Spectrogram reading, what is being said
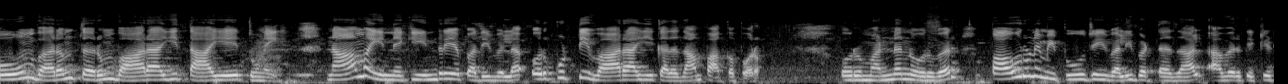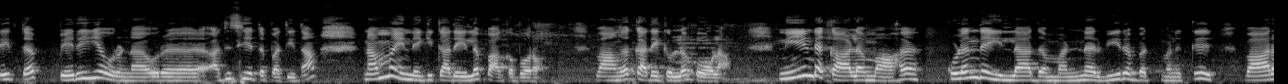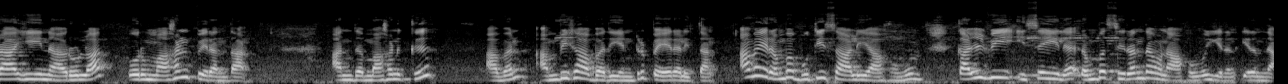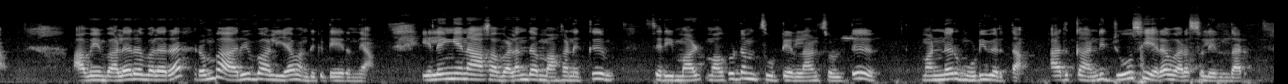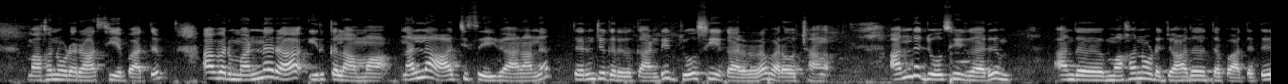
ஓம் வரம் தரும் வாராகி தாயே துணை. நாம் இன்னைக்கு இன்றைய பதிவில் ஒரு குட்டி வாராகி கதை தான் பார்க்க போகிறோம் ஒரு மன்னன் ஒருவர் பௌர்ணமி பூஜை வழிபட்டதால் அவருக்கு கிடைத்த பெரிய ஒரு ந ஒரு அதிசயத்தை பற்றி தான் நம்ம இன்னைக்கு கதையில் பார்க்க போகிறோம் வாங்க கதைக்குள்ளே போகலாம் நீண்ட காலமாக குழந்தை இல்லாத மன்னர் வீரபத்மனுக்கு வாராகியின் அருளால் ஒரு மகன் பிறந்தான். அந்த மகனுக்கு அவன் அம்பிகாபதி என்று பெயரளித்தான். அவன் ரொம்ப புத்திசாலியாகவும் கல்வி இசையில் ரொம்ப சிறந்தவனாகவும் இரு இருந்தான். அவன் வளர வளர ரொம்ப அறிவாளியாக வந்துக்கிட்டே இருந்தான். இளைஞனாக வளர்ந்த மகனுக்கு சரி ம மகுடம் சூட்டிடலான்னு சொல்லிட்டு மன்னர் முடிவெடுத்தான். அதுக்காண்டி ஜோசியரை வர சொல்லியிருந்தார். மகனோட ராசியை பார்த்து அவர் மன்னராக இருக்கலாமா? நல்லா ஆட்சி செய்வானான்னு தெரிஞ்சுக்கிறதுக்காண்டி ஜோசியக்காரரை வர வச்சாங்க. அந்த ஜோசியக்கார் அந்த மகனோட ஜாதகத்தை பார்த்துட்டு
